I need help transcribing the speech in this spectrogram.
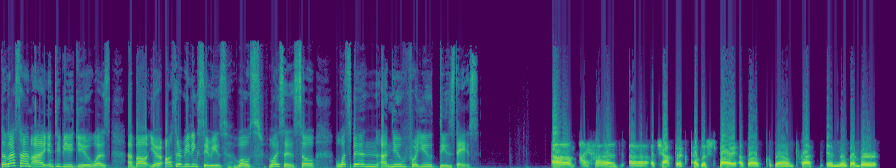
the last time I interviewed you was about your author reading series, Voices. So, what's been uh, new for you these days? Um, I had uh, a chapbook published by Above Ground Press in November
